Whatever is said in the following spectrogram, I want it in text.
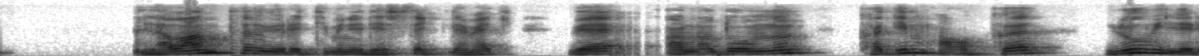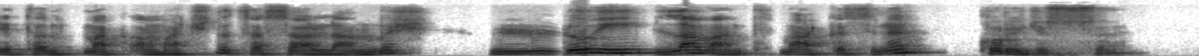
lavanta üretimini desteklemek ve Anadolu'nun kadim halkı Louis'leri tanıtmak amaçlı tasarlanmış Louis Lavant markasının kurucusu.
